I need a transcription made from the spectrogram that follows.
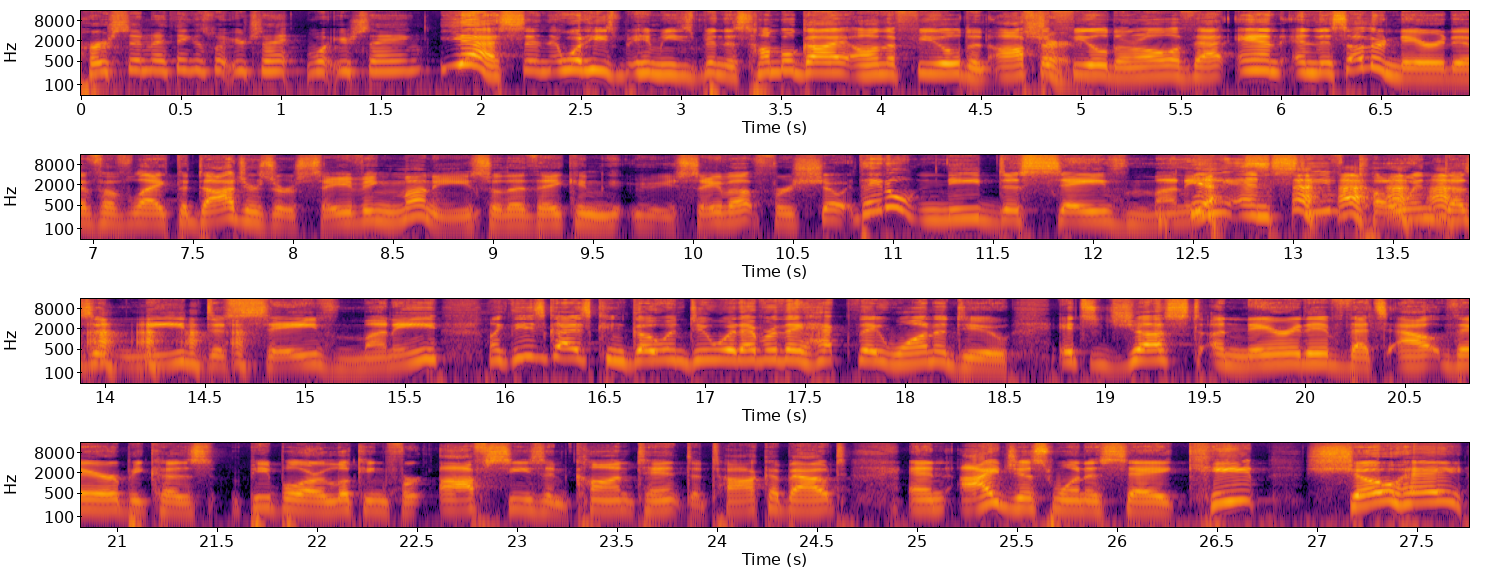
person, I think is what you're saying what you're saying. Yes, and what he's I mean, he's been this humble guy on the field and off Sure. the field and all of that, and and this other narrative of like the Dodgers are saving money so that they can uh, save up for show. They don't need to save money, Yes. and Steve Cohen doesn't need to save money. Like these guys can go and do whatever the heck they want to do. It's just a narrative that's out there because people are looking for off-season content to talk about, and I just want to say, keep Shohei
